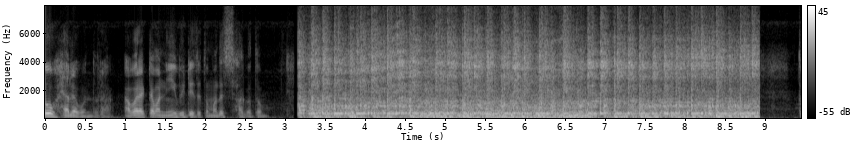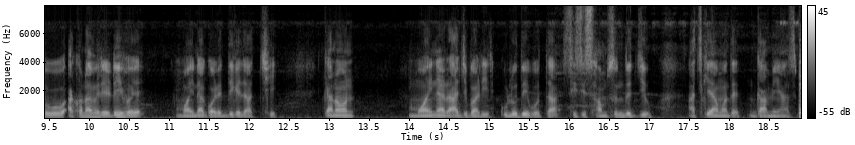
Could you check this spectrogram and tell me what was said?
সো হ্যালো বন্ধুরা, আবার একটা আমার নিউ ভিডিওতে তোমাদের স্বাগতম। তো এখন আমি রেডি হয়ে ময়না গড়ের দিকে যাচ্ছি। কারণ ময়না রাজবাড়ির কুলদেবতা শ্রী শ্রী আজকে আমাদের গ্রামে আসবে।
